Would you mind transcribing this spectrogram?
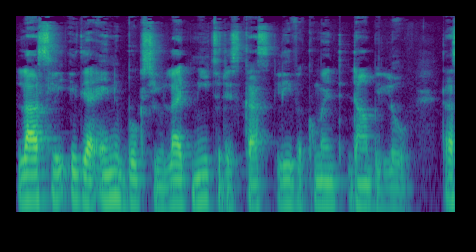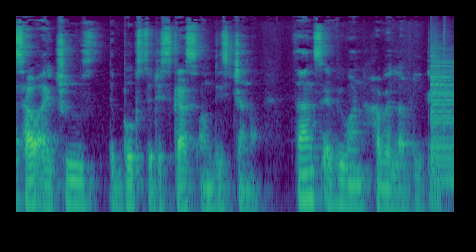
Lastly, if there are any books you'd like me to discuss, leave a comment down below. That's how I choose the books to discuss on this channel. Thanks everyone. Have a lovely day.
